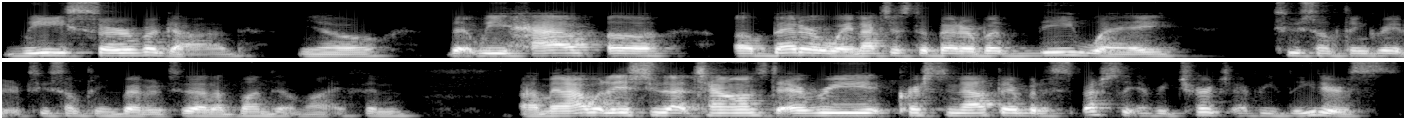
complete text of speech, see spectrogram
we serve a God, you know, that we have a, a better way, not just a better, but the way to something greater, to something better, to that abundant life. And um, I mean, I would issue that challenge to every Christian out there, but especially every church, every leaders.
